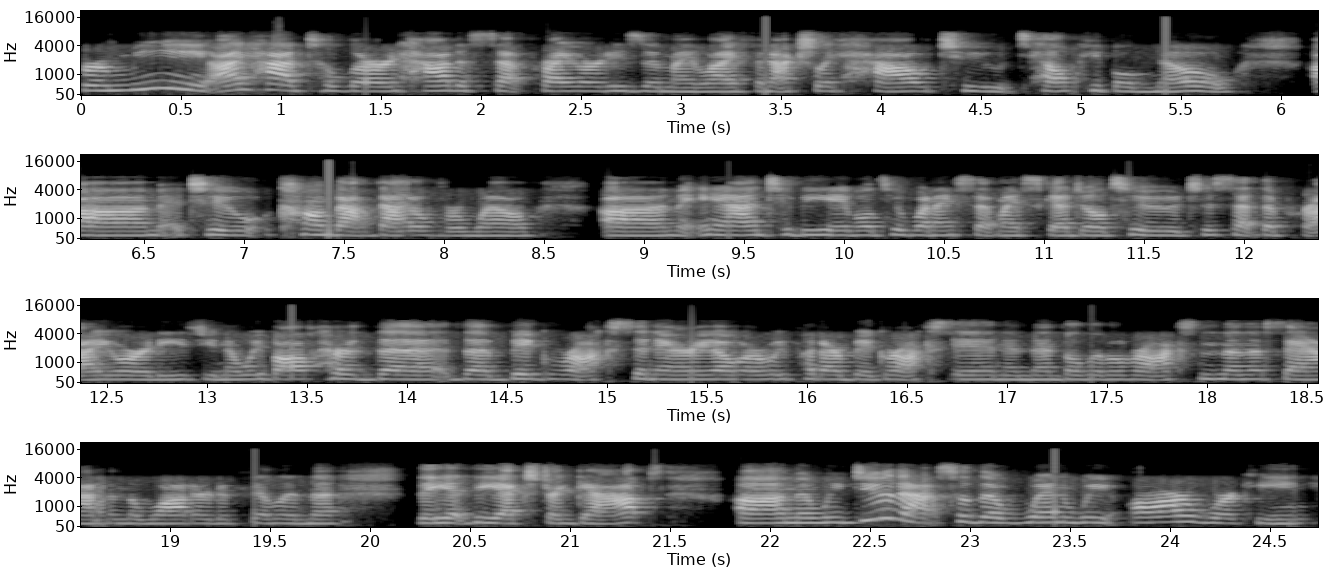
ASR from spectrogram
for me, I had to learn how to set priorities in my life and actually how to tell people no um, to combat that overwhelm um, and to be able to, when I set my schedule, to to set the priorities. You know, we've all heard the the big rock scenario where we put our big rocks in and then the little rocks and then the sand and the water to fill in the the, the extra gaps. Um, and we do that so that when we are working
